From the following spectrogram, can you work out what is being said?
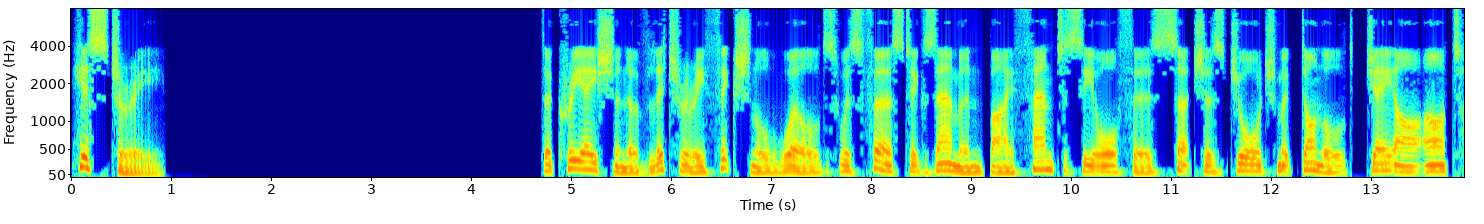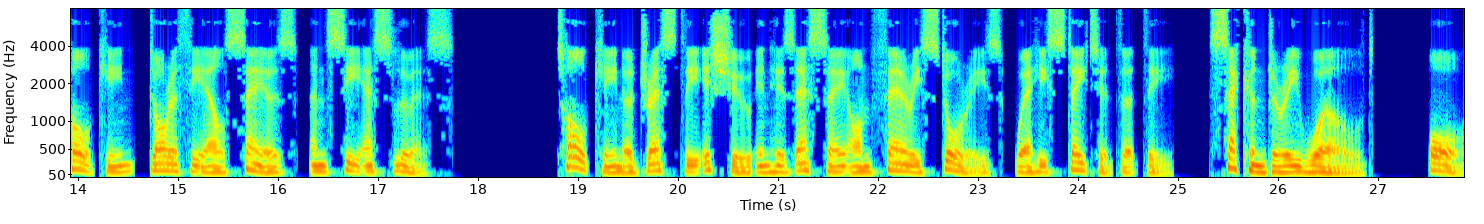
History The creation of literary fictional worlds was first examined by fantasy authors such as George MacDonald, J. R. R. Tolkien, Dorothy L. Sayers, and C. S. Lewis. Tolkien addressed the issue in his essay on fairy stories, where he stated that the secondary world, or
